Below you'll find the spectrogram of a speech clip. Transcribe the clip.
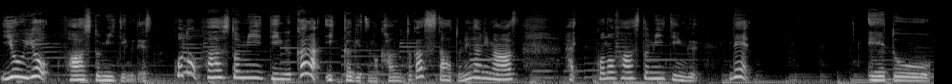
いよいよファーストミーティングです。このファーストミーティングから1ヶ月のカウントがスタートになります。はい。このファーストミーティングで、えっ、ー、と、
